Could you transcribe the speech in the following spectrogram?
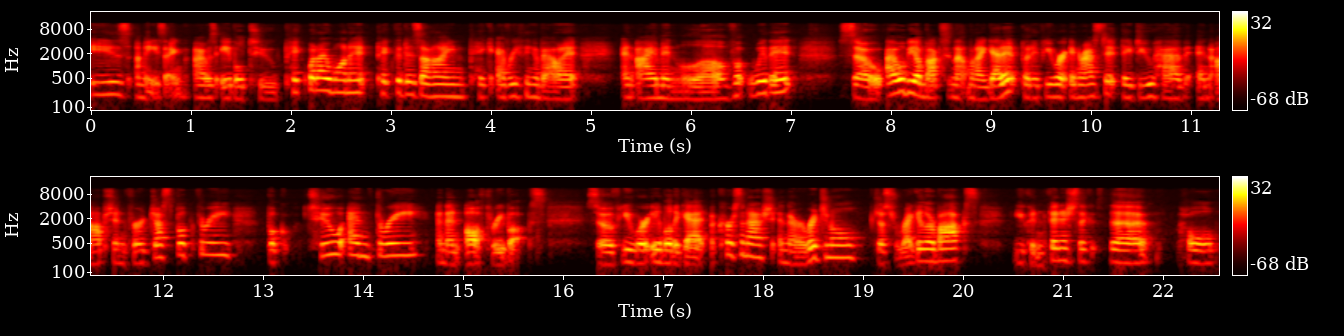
is amazing. I was able to pick what I wanted, pick the design, pick everything about it, and I'm in love with it. So I will be unboxing that when I get it, but if you are interested, they do have an option for just book three, book two and three, and then all three books. So if you were able to get A Ash in their original, just regular box, you can finish the, the whole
